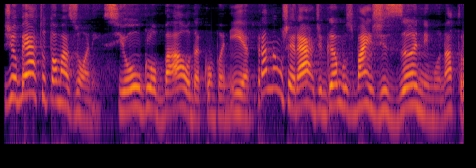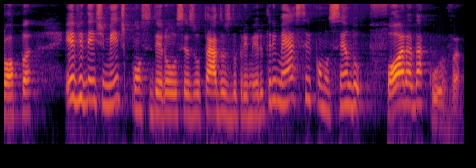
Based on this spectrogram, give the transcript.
Gilberto Tomazoni, CEO global da companhia, para não gerar, digamos, mais desânimo na tropa, evidentemente considerou os resultados do primeiro trimestre como sendo fora da curva.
